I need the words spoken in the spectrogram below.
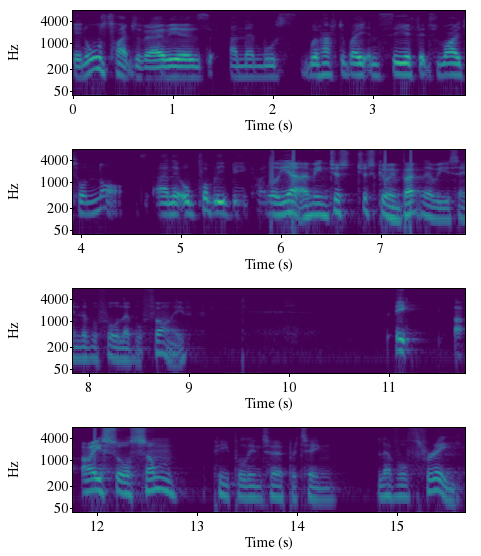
in all types of areas, and then we'll we'll have to wait and see if it's right or not. And it will probably be kind. Of Well, of... yeah. I mean, just just going back there, where you're saying level four, level five it, I saw some people interpreting level three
